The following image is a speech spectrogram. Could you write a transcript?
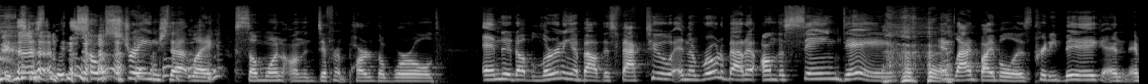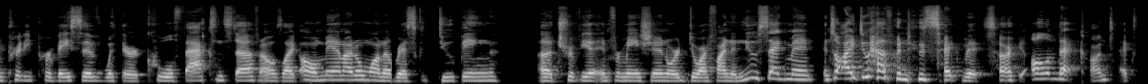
It's just it's so strange that like someone on a different part of the world ended up learning about this fact too and then wrote about it on the same day and lad bible is pretty big and, and pretty pervasive with their cool facts and stuff and i was like oh man i don't want to risk duping uh, trivia information or do i find a new segment and so i do have a new segment sorry all of that context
